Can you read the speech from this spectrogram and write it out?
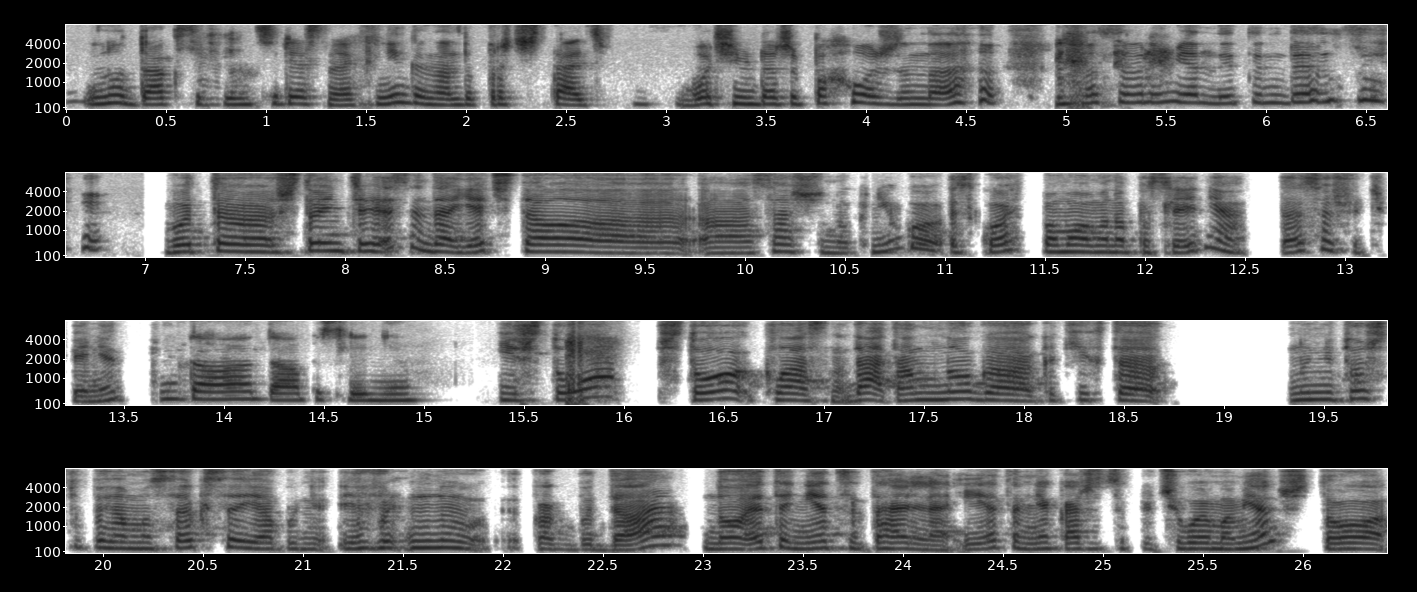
Ну да, кстати, интересная книга, надо прочитать. Очень даже похожа на, на современные тенденции. Вот э, что интересно, да, я читала э, Сашину книгу «Эскорт», по-моему, она последняя, да, Саша, у тебя нет? Да, да, последняя. И что, что классно, да, там много каких-то, ну не то, что прямо секса, я бы, я бы, ну как бы да, но это не центрально. И это, мне кажется, ключевой момент, что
